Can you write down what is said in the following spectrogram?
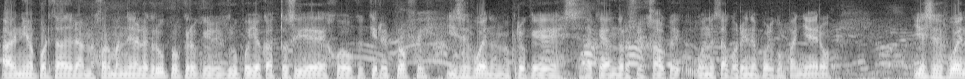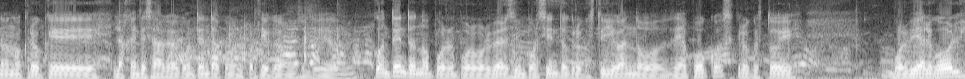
ha venido a aportar de la mejor manera al grupo, creo que el grupo ya captó su idea de juego que quiere el profe. Y eso es bueno, no creo que se está quedando reflejado que uno está corriendo por el compañero. Y eso es bueno, no creo que la gente se haga contenta con el partido que vamos el día de domingo. Contento ¿no? por, por volver al 100%, creo que estoy llegando de a pocos, creo que estoy volví al gol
